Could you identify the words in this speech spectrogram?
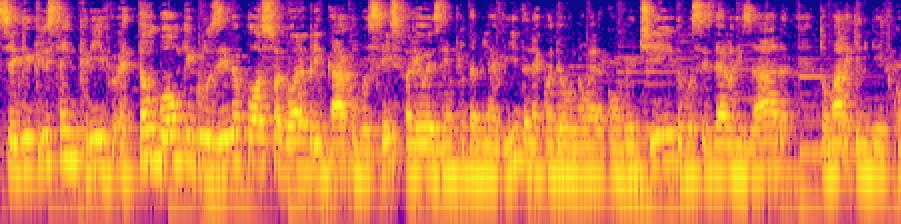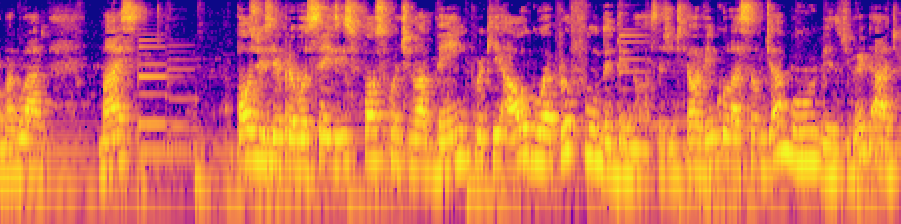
Seguir Cristo é incrível, é tão bom que inclusive eu posso agora brincar com vocês. Falei o exemplo da minha vida, né, quando eu não era convertido, vocês deram risada. Tomara que ninguém ficou magoado, mas posso dizer para vocês isso, posso continuar bem, porque algo é profundo entre nós. A gente tem uma vinculação de amor mesmo, de verdade.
